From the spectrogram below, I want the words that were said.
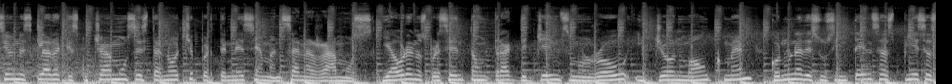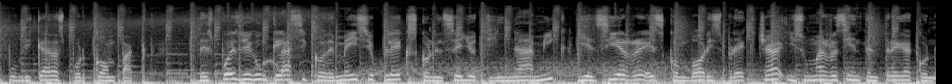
La sesión mezclada que escuchamos esta noche pertenece a Manzana Ramos y ahora nos presenta un track de James Monroe y John Monkman con una de sus intensas piezas publicadas por Compact. Después llega un clásico de Maceo Plex con el sello Dynamic y el cierre es con Boris Brekcha y su más reciente entrega con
